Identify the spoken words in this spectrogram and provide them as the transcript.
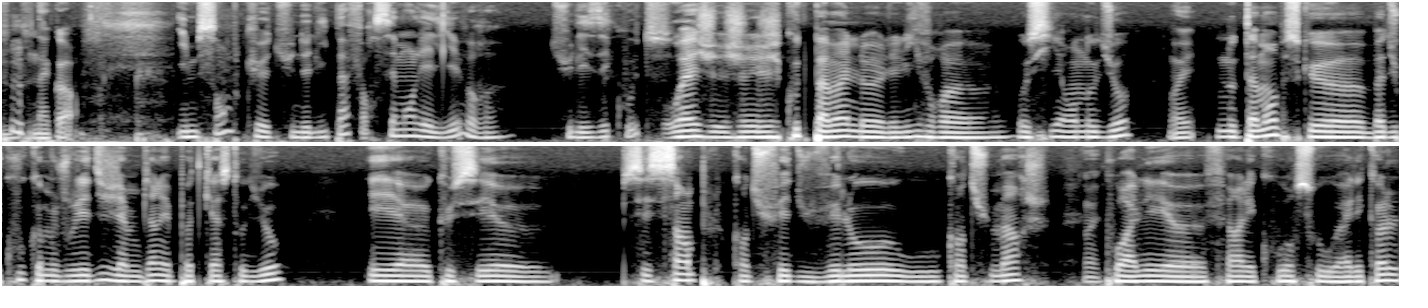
D'accord. Il me semble que tu ne lis pas forcément les livres, tu les écoutes. Ouais, j'écoute pas mal euh, les livres euh, aussi en audio. Oui. Notamment parce que, euh, bah, du coup, comme je vous l'ai dit, j'aime bien les podcasts audio. Et euh, que c'est euh, c'est simple quand tu fais du vélo ou quand tu marches Ouais. pour aller euh, faire les courses ou à l'école.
